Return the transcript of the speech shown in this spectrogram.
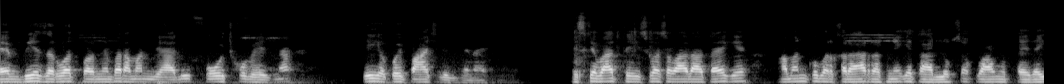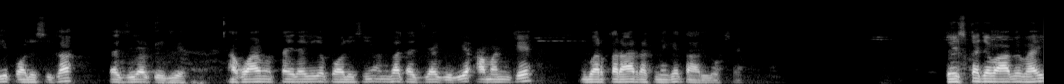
एफ़ बी ए ज़रूरत पड़ने पर अमन बहाली फ़ौज को भेजना, ठीक है, कोई पाँच लिख देना इसमें। इसके बाद तेईसवा सवाल आता है कि अमन को बरकरार रखने के ताल्लुक से अकवा मुतहदा की पॉलिसी का तजिया कीजिए। अकवा मुतहदा की जो पॉलिसी है, उनका तजिया कीजिए अमन के बरकरार रखने के ताल्लुक से। तो इसका जवाब है भाई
